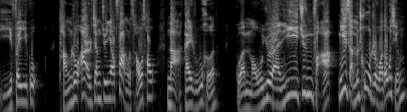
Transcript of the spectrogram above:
以飞过。倘若二将军要放了曹操，那该如何呢？关某愿依军法，你怎么处置我都行。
